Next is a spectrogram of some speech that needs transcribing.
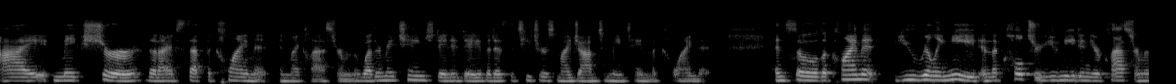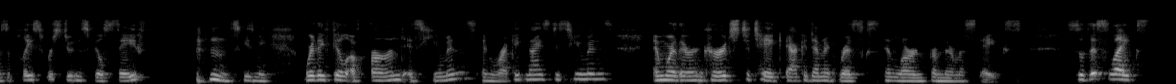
I make sure that I've set the climate in my classroom. The weather may change day to day, but as the teacher, it's my job to maintain the climate. And so the climate you really need and the culture you need in your classroom is a place where students feel safe, excuse me, where they feel affirmed as humans and recognized as humans, and where they're encouraged to take academic risks and learn from their mistakes. So this likes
